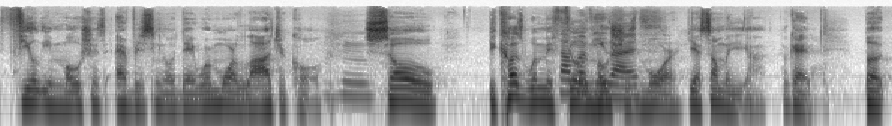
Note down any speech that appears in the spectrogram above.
feel emotions every single day. We're more logical. So because women Mm-hmm. Some feel emotions more, yeah, some of you, okay, but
